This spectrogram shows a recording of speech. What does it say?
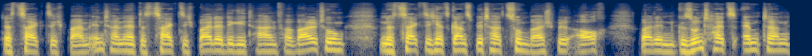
das zeigt sich beim Internet, das zeigt sich bei der digitalen Verwaltung. Und das zeigt sich jetzt ganz bitter zum Beispiel auch bei den Gesundheitsämtern,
